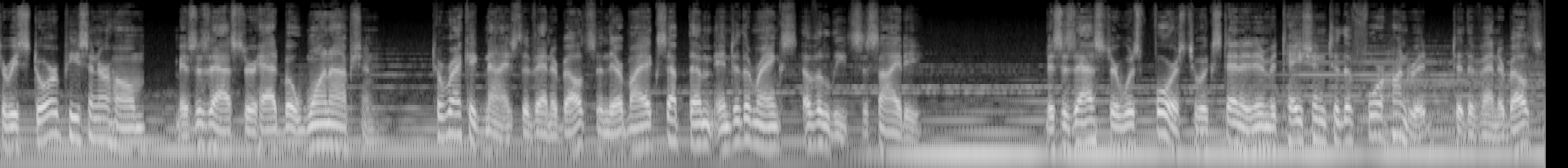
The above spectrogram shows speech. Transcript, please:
To restore peace in her home, Mrs. Astor had but one option to recognize the Vanderbilts and thereby accept them into the ranks of elite society. Mrs. Astor was forced to extend an invitation to the 400 to the Vanderbilts,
